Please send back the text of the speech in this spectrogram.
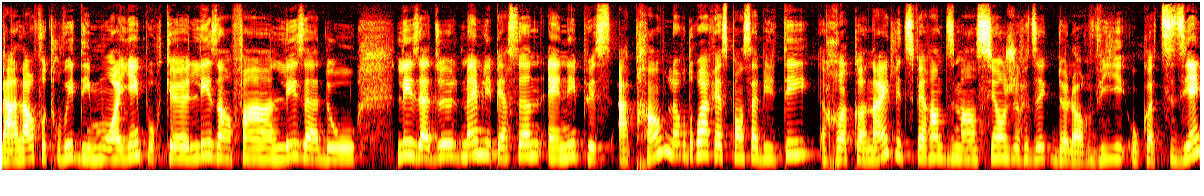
ben », alors il faut trouver des moyens pour que les enfants, les ados, les adultes, même les personnes aînées puissent apprendre leurs droits, responsabilités, reconnaître les différentes dimensions juridiques de leur vie au quotidien,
